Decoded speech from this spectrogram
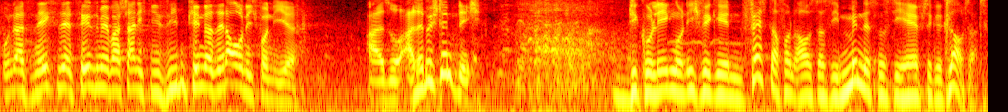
Und als nächstes erzählen Sie mir wahrscheinlich, die sieben Kinder sind auch nicht von ihr. Also alle bestimmt nicht. Die Kollegen und ich, wir gehen fest davon aus, dass sie mindestens die Hälfte geklaut hat.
